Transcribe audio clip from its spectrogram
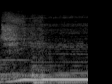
dia.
